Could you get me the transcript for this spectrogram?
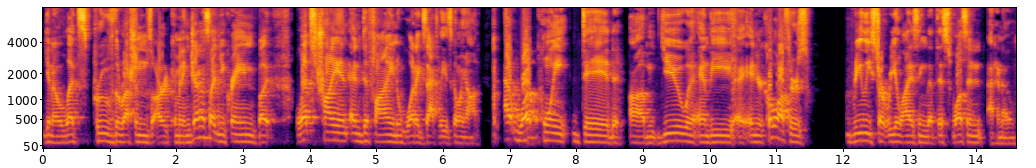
you know, let's prove the Russians are committing genocide in Ukraine, but let's try and, and define what exactly is going on. At what point did um, you and the and your co-authors really start realizing that this wasn't, I don't know,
